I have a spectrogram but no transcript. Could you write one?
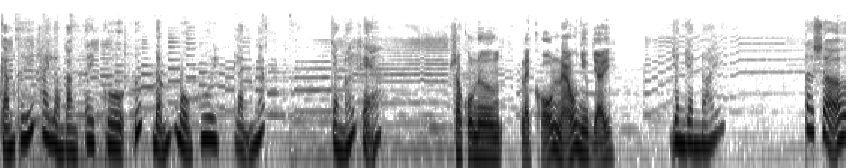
Cảm thấy hai lòng bàn tay cô ướt đẫm mồ hôi lạnh ngắt. Chàng nói khẽ sao cô nương lại khổ não như vậy? Doanh doanh nói ta sợ.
